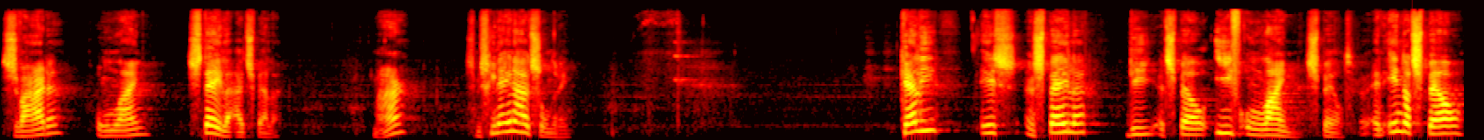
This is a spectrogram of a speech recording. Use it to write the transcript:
zwaarden online stelen uitspellen. Maar is misschien één uitzondering. Kelly is een speler die het spel EVE Online speelt. En in dat spel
